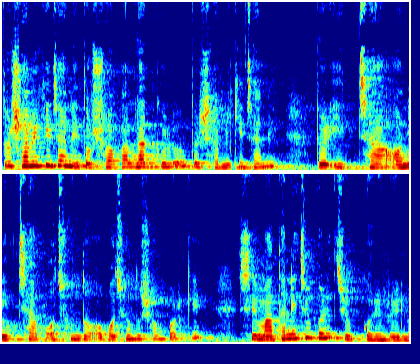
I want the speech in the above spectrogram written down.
তোর স্বামী কি জানে? তোর শখ আহ্লাদগুলো তোর স্বামী কি জানে? তোর ইচ্ছা, অনিচ্ছা, পছন্দ, অপছন্দ সম্পর্কে সে মাথা নিচু করে চুপ করে রইল।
